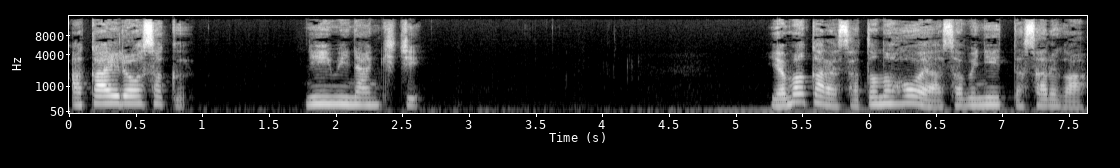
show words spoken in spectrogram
赤いろうそく。新見南吉。山から里の方へ遊びに行った猿が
